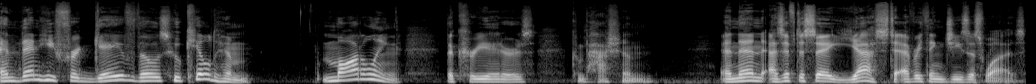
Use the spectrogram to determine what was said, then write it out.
And then he forgave those who killed him modeling the Creator's compassion. And then, as if to say yes to everything Jesus was,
